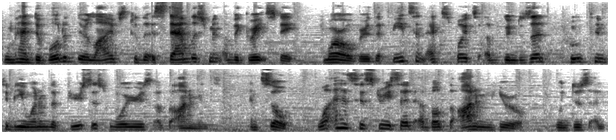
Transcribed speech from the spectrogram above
whom had devoted their lives to the establishment of a great state. Moreover, the feats and exploits of Gündüz Alp proved him to be one of the fiercest warriors of the Ottomans. And so, what has history said about the Ottoman hero, Gündüz Alp?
